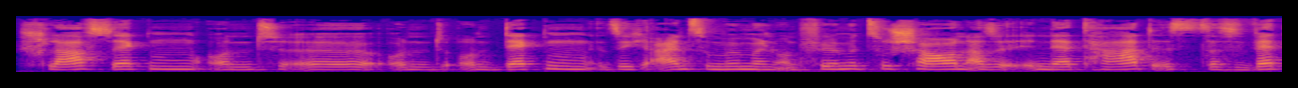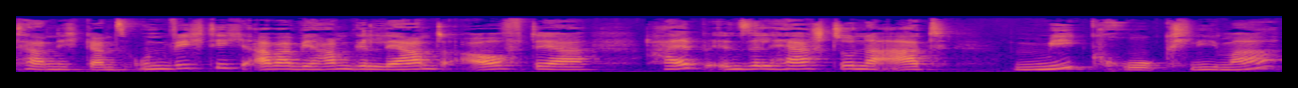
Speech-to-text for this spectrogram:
Schlafsäcken und, äh, und, und Decken sich einzumümmeln und Filme zu schauen. Also in der Tat ist das Wetter nicht ganz unwichtig, aber wir haben gelernt, auf der Halbinsel herrscht so eine Art Mikroklima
